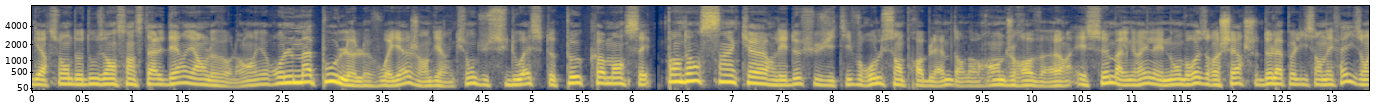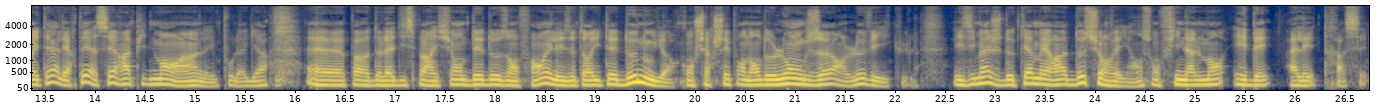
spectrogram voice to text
garçon de 12 ans s'installe derrière le volant et roule ma poule. Le voyage en direction du sud-ouest peut commencer. Pendant 5 heures, les deux fugitifs roulent sans problème dans leur Range Rover, et ce malgré les nombreuses recherches de la police. En effet, ils ont été alertés assez rapidement, hein, les Poulagas, euh, de la disparition des deux enfants, et les autorités de New York ont cherché pendant de longues heures le véhicule. Les images de caméras de surveillance ont finalement aidé à les tracer.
